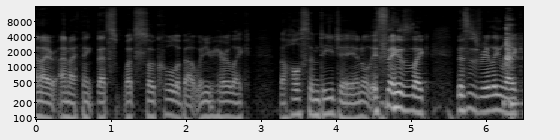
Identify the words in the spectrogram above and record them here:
and I and I think that's what's so cool about when you hear like the wholesome DJ and all these things. Like this is really like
